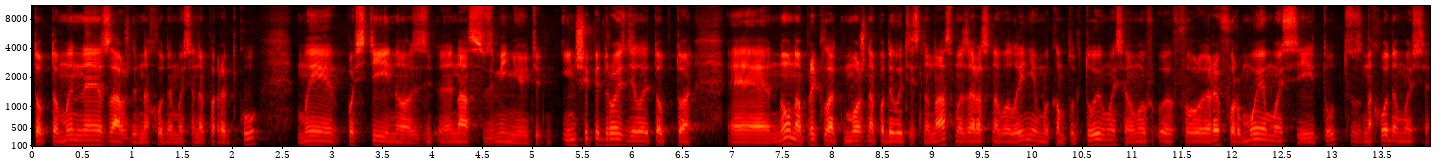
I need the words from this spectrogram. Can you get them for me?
тобто ми не завжди знаходимося напередку. Ми постійно нас змінюють інші підрозділи. Тобто, ну, наприклад, можна подивитись на нас. Ми зараз на Волині, ми комплектуємося, ми реформуємося і тут знаходимося.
